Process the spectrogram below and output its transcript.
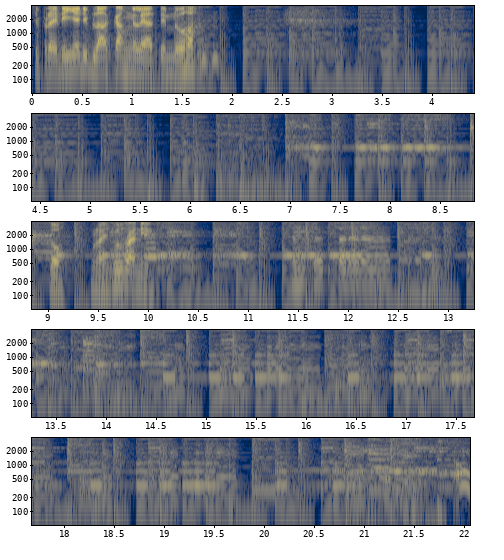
Si Freddy-nya di belakang ngeliatin doang. mulai susah nih. Oh,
